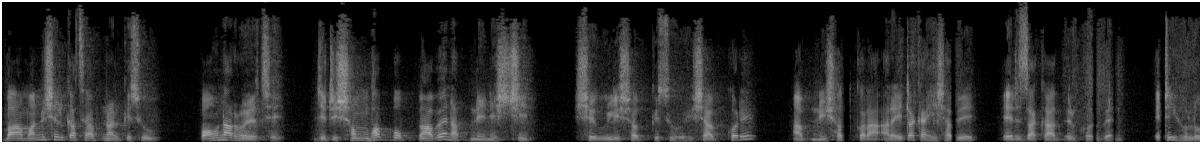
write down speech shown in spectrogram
বা মানুষের কাছে আপনার কিছু পাওনা রয়েছে, যেটি সম্ভাব্য পাবেন আপনি নিশ্চিত। সেগুলি সব কিছু হিসাব করে আপনি শতকরা আড়াই টাকা হিসাবে এর জাকাত বের করবেন। এটাই হলো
